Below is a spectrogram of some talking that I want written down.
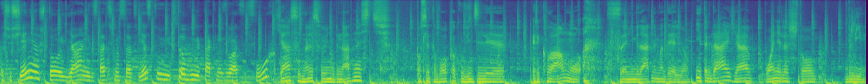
ощущение, что я недостаточно соответствую, чтобы так называться вслух. Я осознали свою небинарность после того, как увидели рекламу с небинарной моделью. И тогда я поняли, что, блин,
